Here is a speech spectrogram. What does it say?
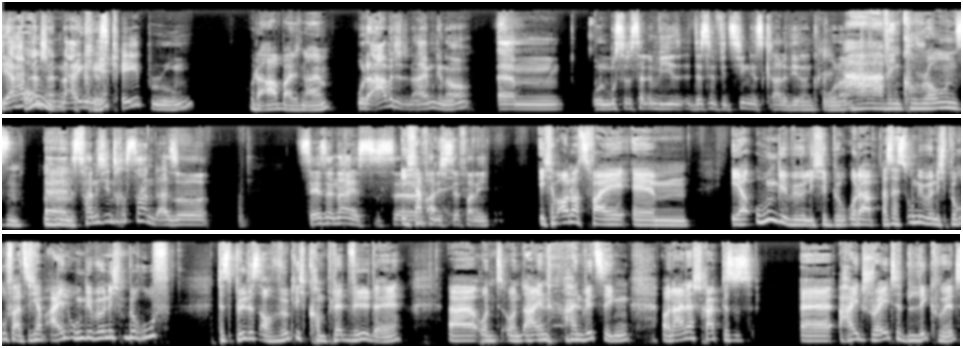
Der hat oh, anscheinend einen eigenen okay. Escape Room. Oder arbeitet in einem. Oder arbeitet in einem, genau. Ähm, und musste das dann irgendwie desinfizieren jetzt gerade während Corona. Ah, wegen Coronsen. Äh, mhm. Äh, das fand ich interessant. Also sehr, sehr nice. Das äh, ich hab, fand ich sehr funny. Ich habe auch noch zwei ähm, eher ungewöhnliche Berufe, oder was heißt ungewöhnliche Berufe? Also ich habe einen ungewöhnlichen Beruf. Das Bild ist auch wirklich komplett wild, ey. Äh, und, und einen, einen witzigen. Und einer schreibt, das ist äh, Hydrated Liquid.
